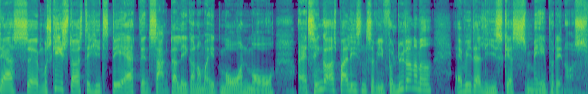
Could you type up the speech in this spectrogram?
Deres øh, måske største hit, det er den sang, der ligger nummer et, More and More. Og jeg tænker også bare lige sådan, så vi får lytterne med, at vi da lige skal smage på den også.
